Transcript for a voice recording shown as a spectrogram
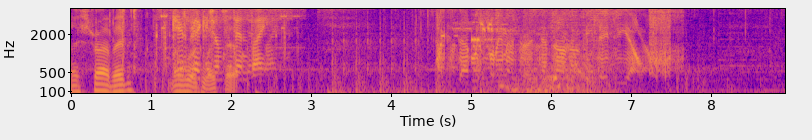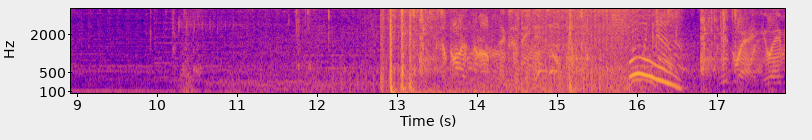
Nice try, baby. Care No work package on that. standby. Established perimeter, 10,000 feet AGL. Supplies drop, exiting AO. Midway, UAV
